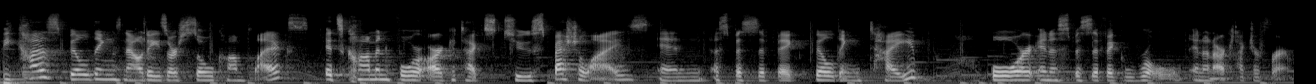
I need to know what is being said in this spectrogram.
Because buildings nowadays are so complex, it's common for architects to specialize in a specific building type or in a specific role in an architecture firm.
